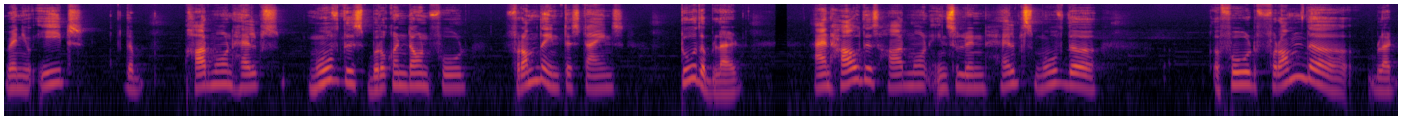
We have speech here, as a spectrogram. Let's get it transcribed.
when you eat, the hormone helps move this broken down food from the intestines to the blood, and how this hormone insulin helps move the uh, food from the blood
